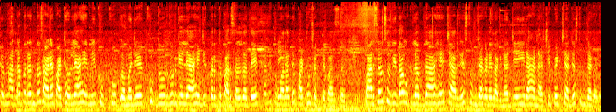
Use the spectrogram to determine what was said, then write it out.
कमी आतापर्यंत साड्या पाठवल्या आहे. मी खूप खूप म्हणजे खूप दूर दूर गेले आहे जिथपर्यंत पार्सल जाते तर मी तुम्हाला ते पाठवू शकते पार्सल पार्सल सुविधा उपलब्ध आहे चार्जेस तुमच्याकडे लागणार जेही राहणार चिपेट चार्जेस तुमच्याकडे.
